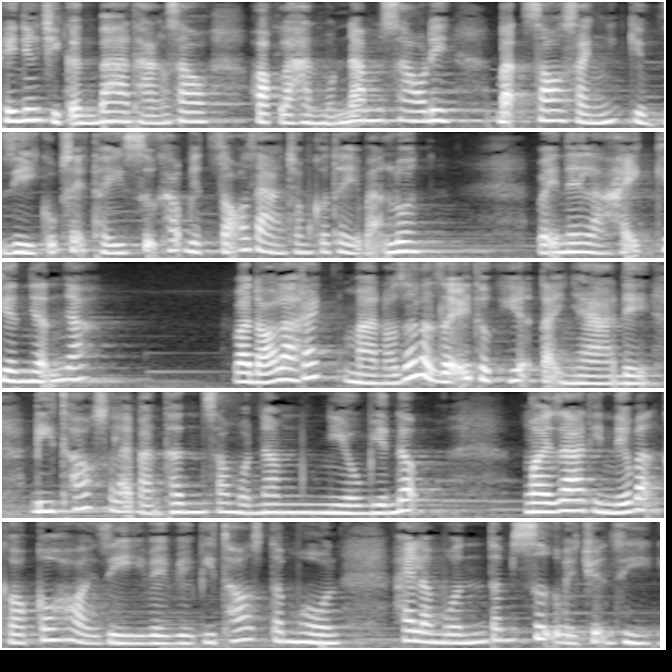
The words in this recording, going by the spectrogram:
Thế nhưng chỉ cần 3 tháng sau hoặc là hẳn một năm sau đi, bạn so sánh kiểu gì cũng sẽ thấy sự khác biệt rõ ràng trong cơ thể bạn luôn. Vậy nên là hãy kiên nhẫn nhé. Và đó là cách mà nó rất là dễ thực hiện tại nhà để detox lại bản thân sau một năm nhiều biến động. Ngoài ra thì nếu bạn có câu hỏi gì về việc detox tâm hồn hay là muốn tâm sự về chuyện gì,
